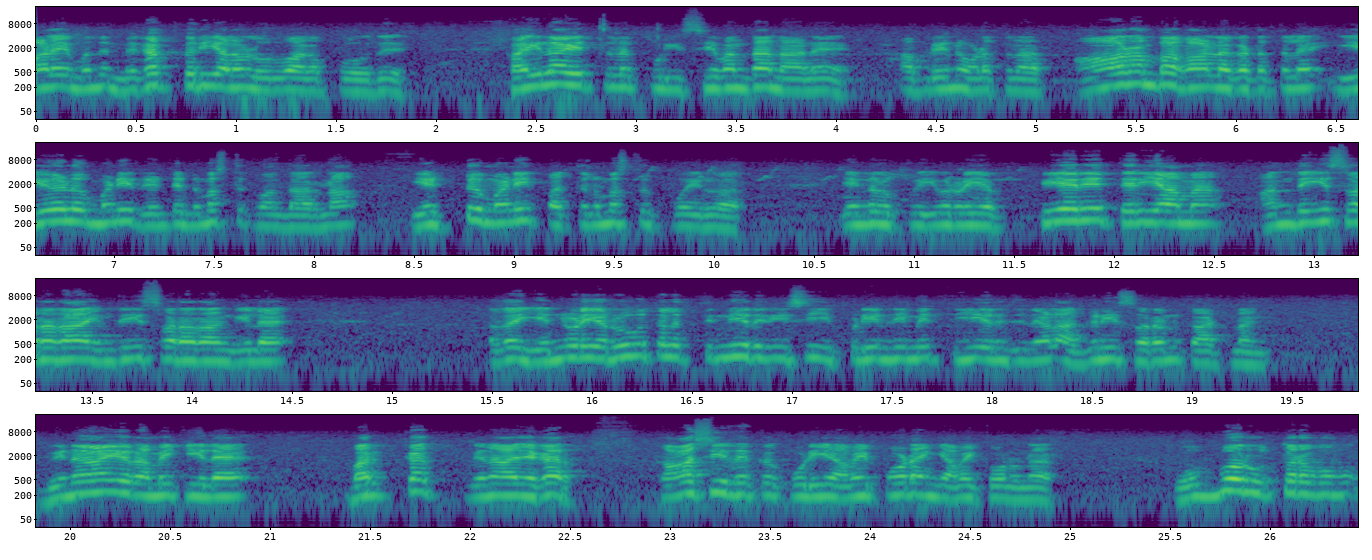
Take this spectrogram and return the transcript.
ஆலயம் வந்து மிகப்பெரிய அளவில் உருவாக போகுது. கைலாயத்தில் கூடிய சிவன் தான் நான் அப்படின்னு உணர்த்தினார். ஆரம்ப காலகட்டத்தில் ஏழு மணி ரெண்டு நிமிஷத்துக்கு வந்தாருன்னா எட்டு மணி பத்து நிமிஷத்துக்கு போயிடுவார். எங்களுக்கு இவருடைய பேரே தெரியாமல் அந்த ஈஸ்வரரா இந்த ஈஸ்வரராங்கில அதான் என்னுடைய ரூபத்தில் திண்ணீர் வீசி இப்படி இருந்துமே தீ எரிஞ்சதுனால அக்னீஸ்வரன் காட்டினாங்க. விநாயகர் அமைக்கையில் பர்கத் விநாயகர் காசியில் இருக்கக்கூடிய அமைப்போட இங்கே அமைக்கணும்னார். ஒவ்வொரு உத்தரவும்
